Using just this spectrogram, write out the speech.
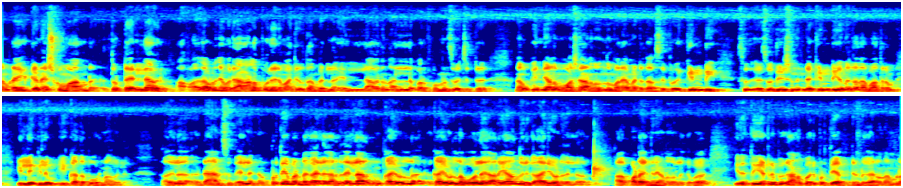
നമ്മുടെ ഈ ഗണേഷ് കുമാറിന്റെ തൊട്ട് എല്ലാവരും അതാ പറഞ്ഞ ഒരാളെ പോലും ഒരു മാറ്റി നിർത്താൻ പറ്റില്ല. എല്ലാവരും നല്ല പെർഫോമൻസ് വെച്ചിട്ട് നമുക്ക് ഇന്നയാൾ മോശമാണെന്ന് ഒന്നും പറയാൻ പറ്റാത്ത അവസ്ഥ. ഇപ്പോൾ കിണ്ടി സുധീഷിന്റെ കിണ്ടി എന്ന കഥാപാത്രം ഇല്ലെങ്കിലും ഈ കഥ പൂർണമാവില്ല. അതിൽ ഡാൻസും എല്ലാം പ്രത്യേകം പണ്ട കാര്യമില്ല. കാരണം ഇത് എല്ലാവർക്കും കഴിവുള്ള കഴിവുള്ള പോലെ അറിയാവുന്ന ഒരു കാര്യമാണ് ഇത് എല്ലാവർക്കും ആ പടം എങ്ങനെയാണെന്നുള്ളത്. അപ്പോൾ ഇത് തിയേറ്ററിൽ പോയി കാണുമ്പോൾ ഒരു പ്രത്യേക എഫക്റ്റ് ഉണ്ട്. കാരണം നമ്മൾ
